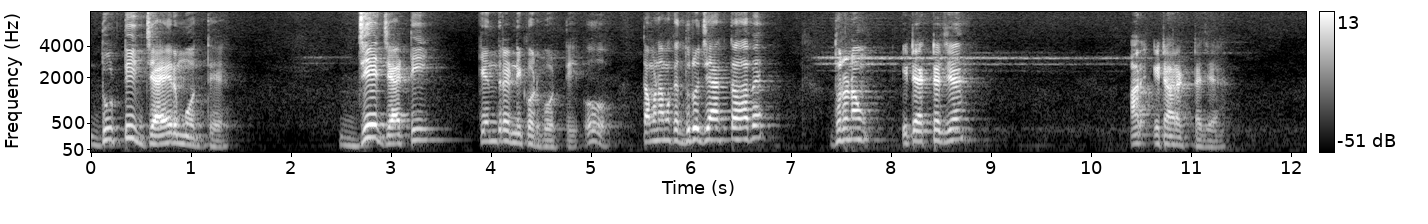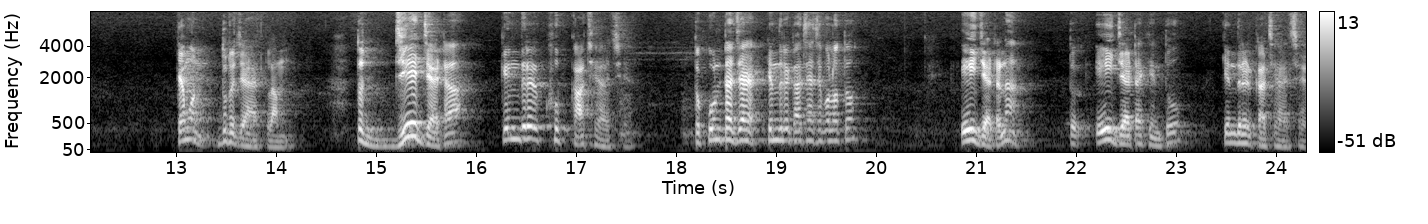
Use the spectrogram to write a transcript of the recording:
দুটি জ্যায়ের মধ্যে যে জ্যাটি কেন্দ্রের নিকটবর্তী, ও, তার মানে আমাকে দুটো জ্যা আঁকতে হবে। ধরে নাও, এটা একটা জ্যা আর এটা আর একটা জ্যা। কেমন দুটো জ্যা আঁকলাম। তো যে জ্যাটা কেন্দ্রের খুব কাছে আছে, তো কোনটা জ্যা কেন্দ্রের কাছে আছে বলো তো? এই জ্যাটা না? তো এই জ্যাটা কিন্তু কেন্দ্রের কাছে আছে।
